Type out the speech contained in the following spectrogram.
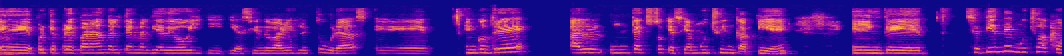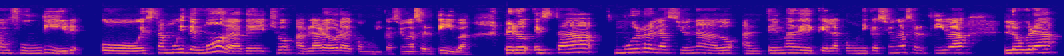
eh, porque preparando el tema el día de hoy y, haciendo varias lecturas, encontré un texto que hacía mucho hincapié en que se tiende mucho a confundir o está muy de moda, de hecho, hablar ahora de comunicación asertiva, pero está muy relacionado al tema de que la comunicación asertiva logra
